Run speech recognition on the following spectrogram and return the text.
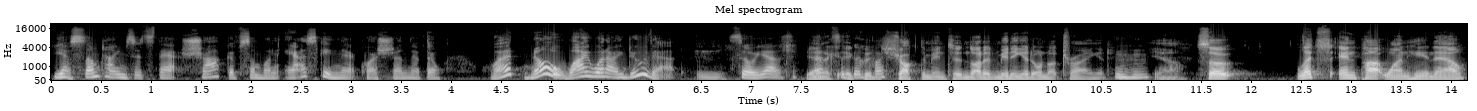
Yes, sometimes it's that shock of someone asking that question that they'll, what? No, why would I do that? Mm. So, yes, yeah, that's it, a good it could question. shock them into not admitting it or not trying it. Mm-hmm. Yeah. So, let's end part one here now,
